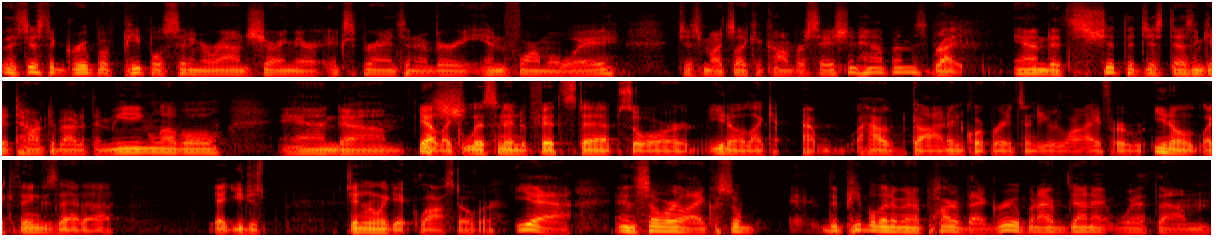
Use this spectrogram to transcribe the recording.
it's just a group of people sitting around sharing their experience in a very informal way, just much like a conversation happens Right. and it's shit that just doesn't get talked about at the meeting level and um Yeah, like sh- listening to fifth steps or, you know, like how God incorporates into your life or, you know, like things that, uh, yeah, you just generally get glossed over. yeah and so we're like so eh, the people that have been a part of that group and i've done it with um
